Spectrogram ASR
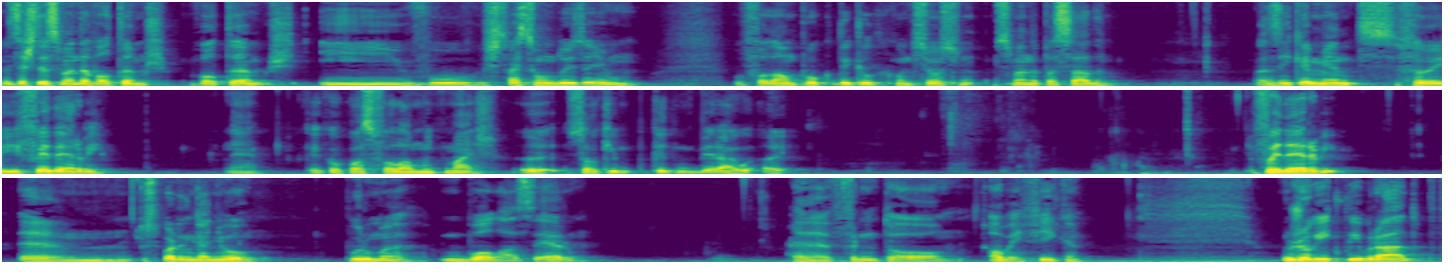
Mas esta semana voltamos. Voltamos e vou. Isto vai ser um 2 em 1. Um. Vou falar um pouco daquilo que aconteceu semana passada. Basicamente foi, foi derby. Né? O que é que eu posso falar muito mais? Uh, só aqui um bocadinho de beber água. Uh. Foi derby. Um, o Sporting ganhou por uma bola a zero uh, frente ao, ao Benfica. Um jogo equilibrado.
